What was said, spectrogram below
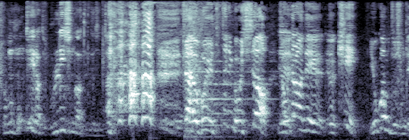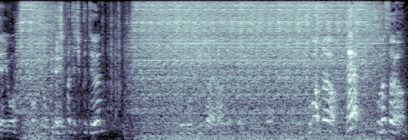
저분 홍테일한테 물리신 것 같은데 진짜. 자, 여기 보이 투트님 보이시죠? 예. 저기 따라왔는데 그 키, 요거 한번 누르시면 돼요. 요거, 요거, 요거 시프트, 시프트. 이거 죽어요. 죽었어요. 네? 죽었어요.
